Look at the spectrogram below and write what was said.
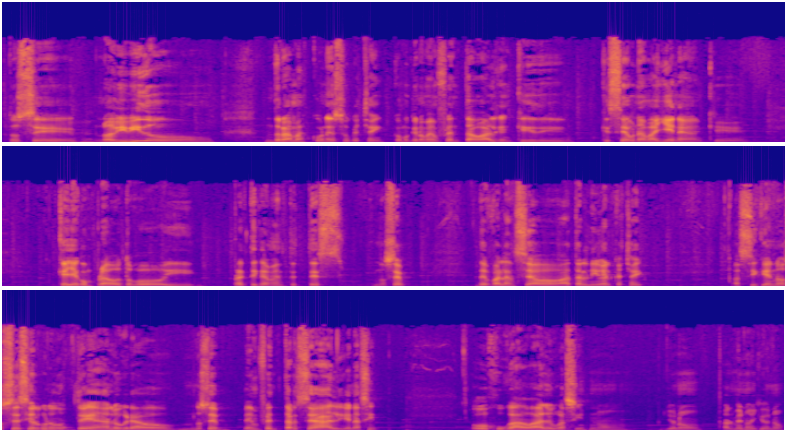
Entonces, no he vivido dramas con eso, ¿cachai? Como que no me he enfrentado a alguien que, que sea una ballena, que, que haya comprado todo y prácticamente estés, no sé, desbalanceado a tal nivel, ¿cachai? Así que no sé si alguno de ustedes ha logrado, no sé, enfrentarse a alguien así. O jugado a algo así. No, yo no, al menos yo no.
